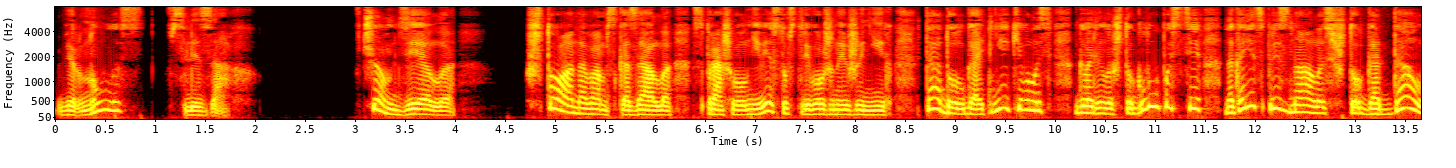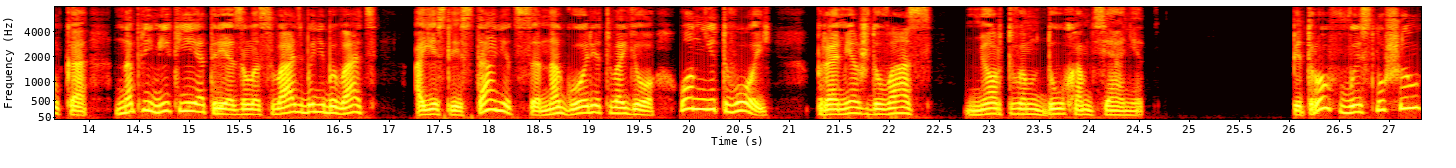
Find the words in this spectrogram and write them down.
Вернулась в слезах чем дело?» «Что она вам сказала?» — спрашивал невесту встревоженный жених. Та долго отнекивалась, говорила, что глупости, наконец призналась, что гадалка напрямик ей отрезала, свадьбы не бывать, а если и станется, на горе твое, он не твой, промежду вас мертвым духом тянет. Петров выслушал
